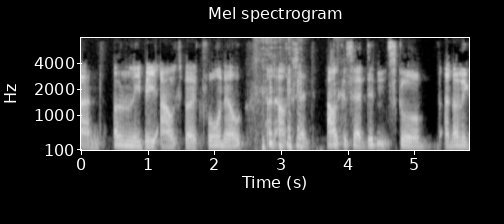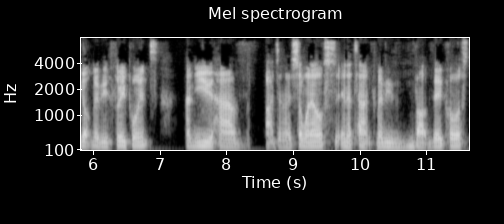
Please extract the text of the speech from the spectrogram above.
and only beat Augsburg four 0 and Alcacer Alcacer didn't score and only got maybe three points, and you have I don't know someone else in attack, maybe Bart Weghorst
